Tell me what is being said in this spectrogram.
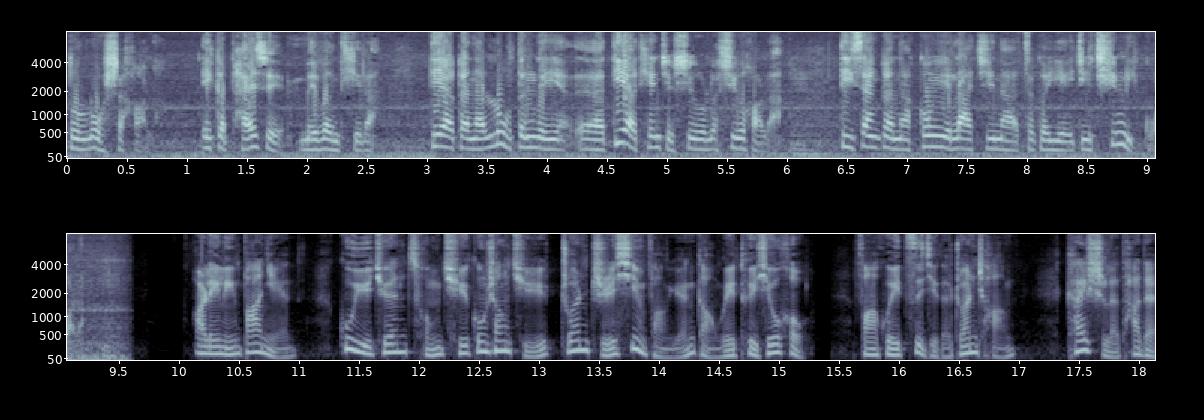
都落实好了。一个排水没问题了，第二个呢，路灯的也呃第二天就修了修好了。第三个呢，工业垃圾呢这个也已经清理过了。二零零八年，顾玉娟从区工商局专职信访员岗位退休后，发挥自己的专长。开始了他的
